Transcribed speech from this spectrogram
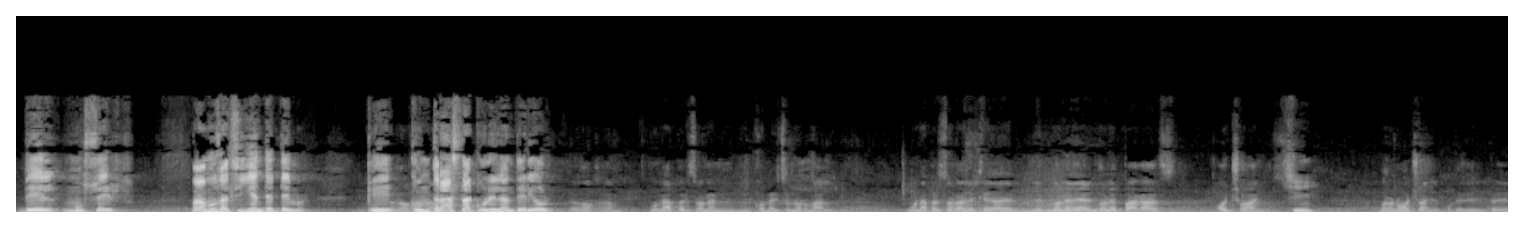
del Moser. Vamos al siguiente tema, que Perdón, contrasta con el anterior. Perdón, Jajam. una persona en el comercio normal, una persona le queda, no, le, no le pagas ocho años. Sí, Bueno, no ocho años porque pre-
